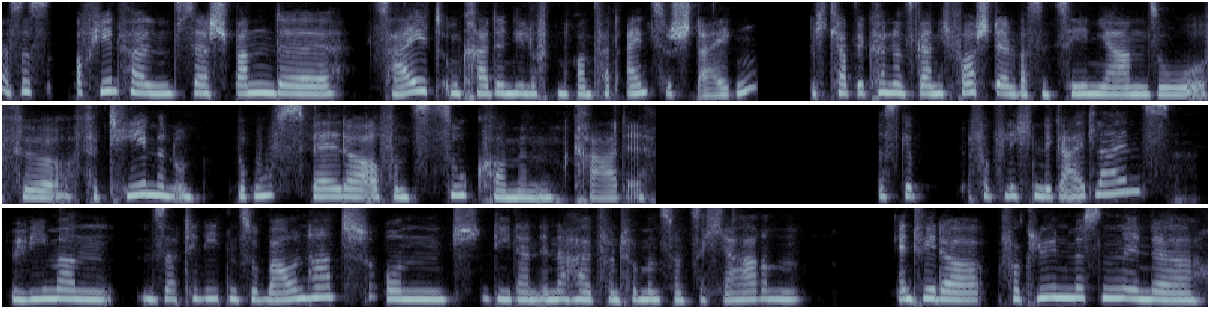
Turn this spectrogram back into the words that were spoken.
Es ist auf jeden Fall eine sehr spannende Zeit, um gerade in die Luft- und Raumfahrt einzusteigen. Ich glaube, wir können uns gar nicht vorstellen, was in zehn Jahren so für, für Themen und Berufsfelder auf uns zukommen gerade. Es gibt verpflichtende Guidelines, wie man Satelliten zu bauen hat und die dann innerhalb von 25 Jahren entweder verglühen müssen in der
